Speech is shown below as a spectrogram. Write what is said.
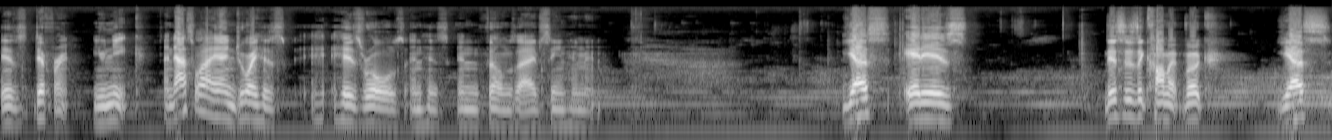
is different, unique, and that's why I enjoy his his roles in his in films that I've seen him in. Yes, it is. This is a comic book. Yes,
